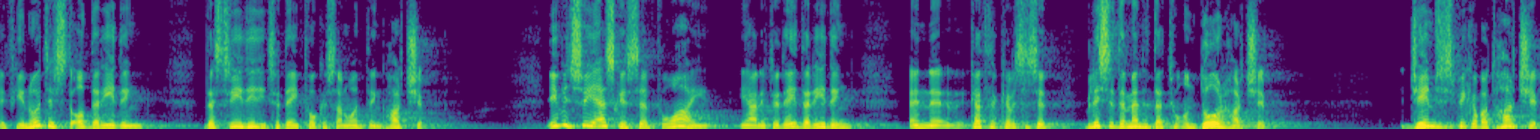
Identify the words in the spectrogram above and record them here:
If you noticed all the reading, the three readings today focus on one thing: hardship. Even so, you ask yourself, why? Yani today the reading, and uh, Catholic Cabeza said, "Blessed the man that to endure hardship." James speak about hardship,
